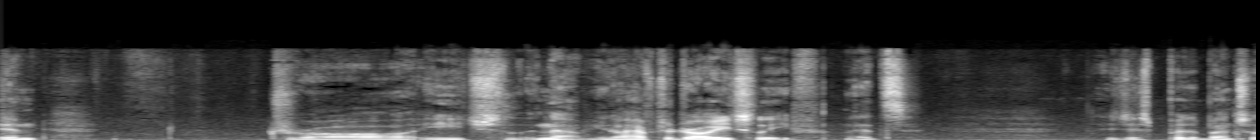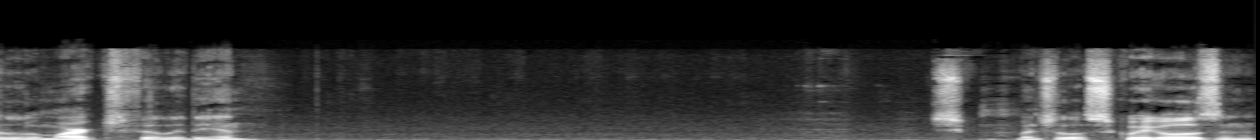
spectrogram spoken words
and draw each. No, you don't have to draw each leaf. That's you just put a bunch of little marks, fill it in. A bunch of little squiggles and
